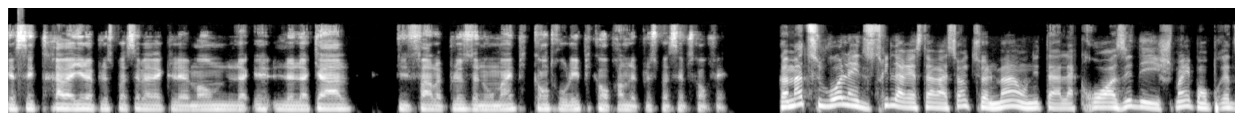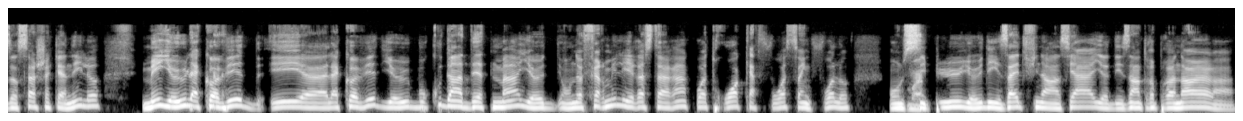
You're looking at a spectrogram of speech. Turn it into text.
que c'est travailler le plus possible avec le monde, le, local, puis le faire le plus de nos mains, puis contrôler, puis comprendre le plus possible ce qu'on fait. Comment tu vois l'industrie de la restauration actuellement? On est à la croisée des chemins, puis on pourrait dire ça chaque année, là. mais il y a eu la COVID. Et euh, la COVID, il y a eu beaucoup d'endettement. On a fermé les restaurants, quoi, trois, quatre fois, cinq fois. Là. On ne le sait plus. Il y a eu des aides financières. Il y a des entrepreneurs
